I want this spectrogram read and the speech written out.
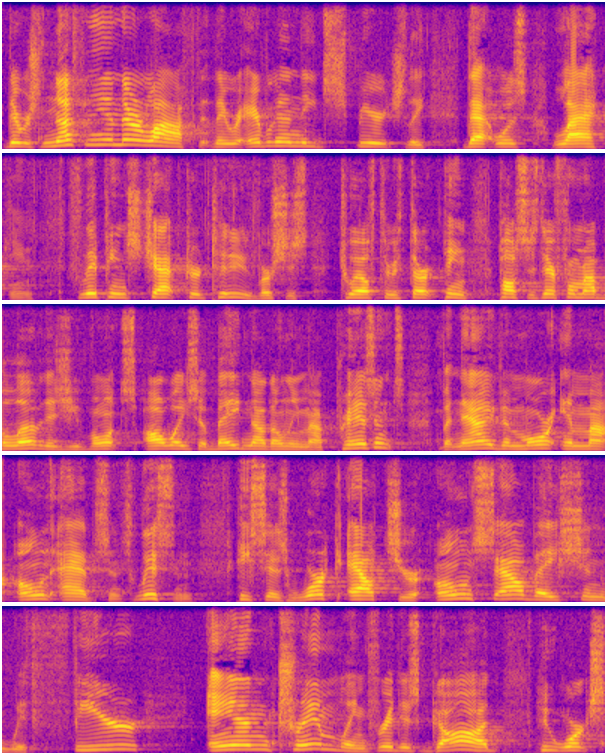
There was nothing in their life that they were ever going to need spiritually that was lacking. Philippians chapter 2, verses 12 through 13. Paul says, Therefore, my beloved, as you've once always obeyed, not only in my presence, but now even more in my own absence. Listen, he says, Work out your own salvation with fear and trembling, for it is God who works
